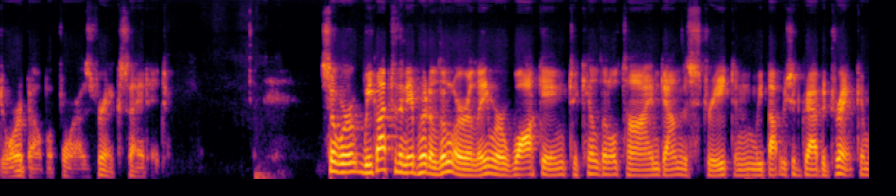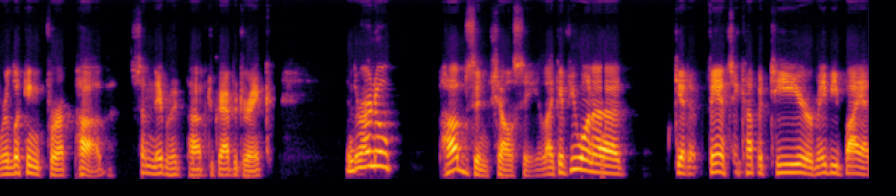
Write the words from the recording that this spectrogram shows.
doorbell before. I was very excited. So we're, we got to the neighborhood a little early. We're walking to kill a little time down the street, and we thought we should grab a drink. And we're looking for a pub, some neighborhood pub to grab a drink. And there are no pubs in Chelsea. Like if you want to get a fancy cup of tea or maybe buy a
